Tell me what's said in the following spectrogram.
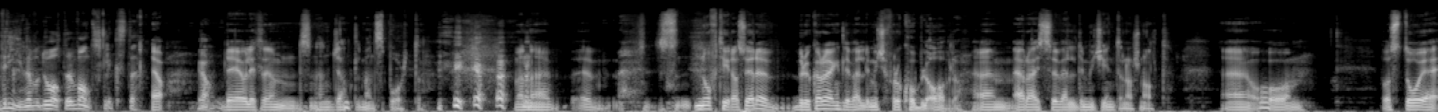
vriene, du valgte det vanskeligste? Ja. ja. Det er jo litt en en gentleman sport. Men eh, nå for tida så det, bruker jeg egentlig veldig mye for å koble av. Da. Jeg reiser veldig mye internasjonalt. Eh, og å stå i ei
